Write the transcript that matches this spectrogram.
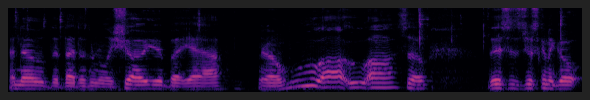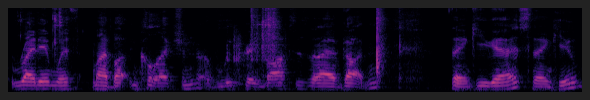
I know that that doesn't really show you, but yeah, you know, ooh ah, ooh ah. So this is just going to go right in with my button collection of Loot Crate boxes that I have gotten. Thank you guys, thank you.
